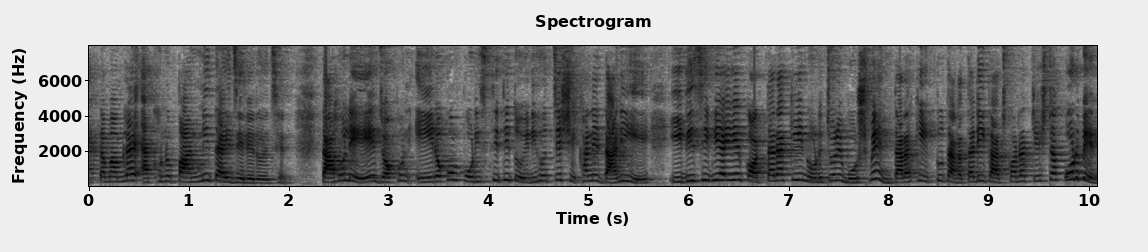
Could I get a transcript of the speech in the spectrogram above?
একটা মামলায় এখনও পাননি, তাই জেলে রয়েছেন। তাহলে যখন এই রকম পরিস্থিতি তৈরি হচ্ছে, সেখানে দাঁড়িয়ে ইডি, সিবিআই এর কর্তারা কি নড়ে চড়ে বসবেন? তারা কি একটু তাড়াতাড়ি কাজ করার চেষ্টা করবেন?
